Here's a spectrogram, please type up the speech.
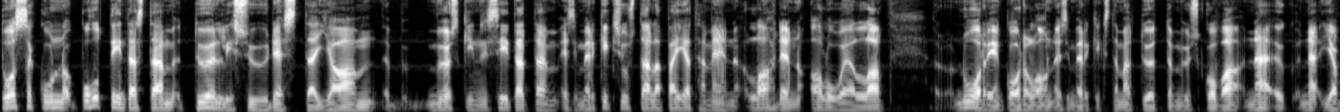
Tuossa kun puhuttiin tästä työllisyydestä ja myöskin siitä, että esimerkiksi just täällä Päijät-Hämeen Lahden alueella – nuorien kohdalla on esimerkiksi tämä työttömyys kova, nä, nä, ja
